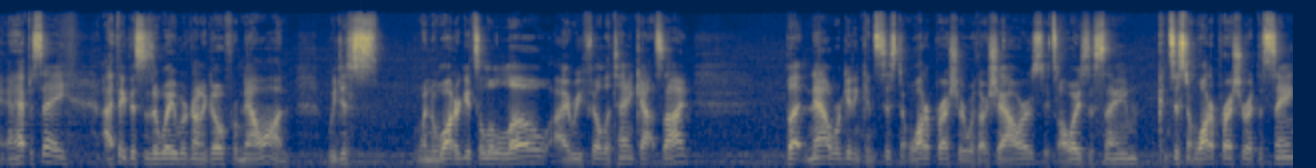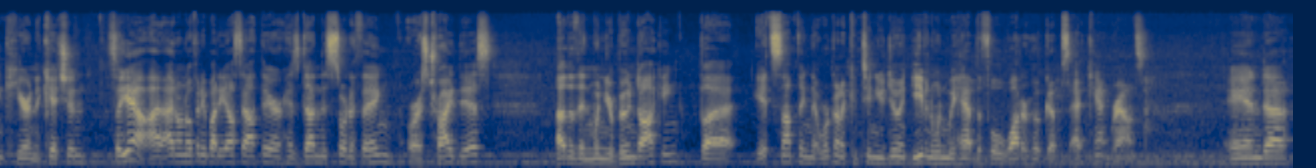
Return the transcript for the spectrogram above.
and I have to say, I think this is the way we're going to go from now on. We just, when the water gets a little low, I refill the tank outside. But now we're getting consistent water pressure with our showers. It's always the same. Consistent water pressure at the sink, here in the kitchen. So yeah, I, I don't know if anybody else out there has done this sort of thing or has tried this other than when you're boondocking, but it's something that we're going to continue doing even when we have the full water hookups at campgrounds. And uh,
